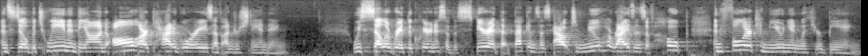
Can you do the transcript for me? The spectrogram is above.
and still between and beyond all our categories of understanding. We celebrate the queerness of the Spirit that beckons us out to new horizons of hope and fuller communion with your being.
